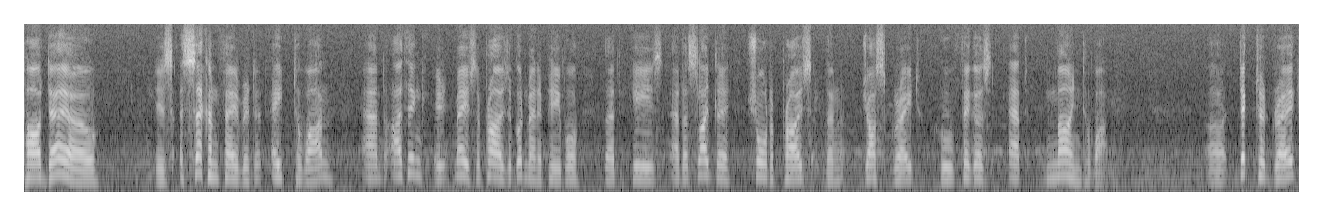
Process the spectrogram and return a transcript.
Pardeo is a second favourite at 8 to 1, and I think it may surprise a good many people that he's at a slightly shorter price than Just Great, who figures at 9 to 1. Uh, Dicta Drake,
